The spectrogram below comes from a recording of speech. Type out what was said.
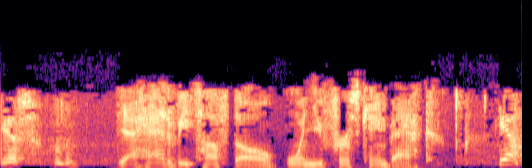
Yes. Mm-hmm. Yeah, it had to be tough though when you first came back. Yeah,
